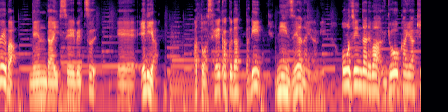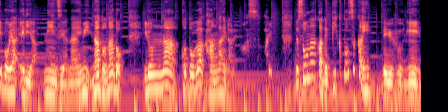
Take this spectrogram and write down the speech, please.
例えば年代、性別、えー、エリア、あとは性格だったり、ニーズや悩み、法人であれば、業界や規模やエリア、ニーズや悩みなどなど、いろんなことが考えられます。はい。で、その中で、ピクト使いっていう風に、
